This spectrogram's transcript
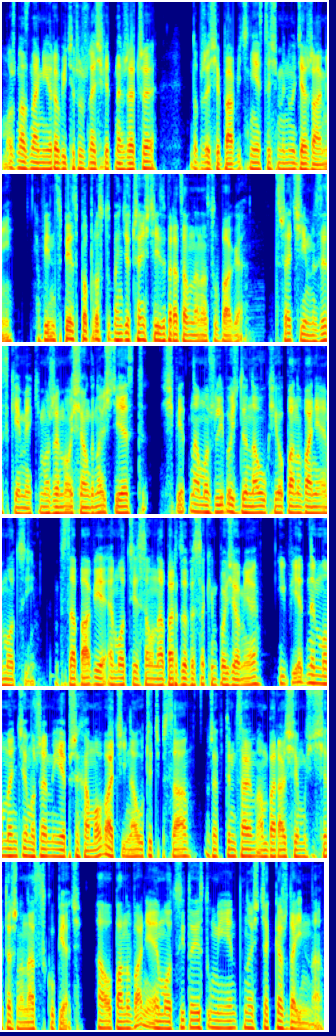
Można z nami robić różne świetne rzeczy, dobrze się bawić, nie jesteśmy nudziarzami, więc pies po prostu będzie częściej zwracał na nas uwagę. Trzecim zyskiem, jaki możemy osiągnąć, jest świetna możliwość do nauki opanowania emocji. W zabawie emocje są na bardzo wysokim poziomie i w jednym momencie możemy je przyhamować i nauczyć psa, że w tym całym ambarasie musi się też na nas skupiać. A opanowanie emocji to jest umiejętność jak każda inna.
